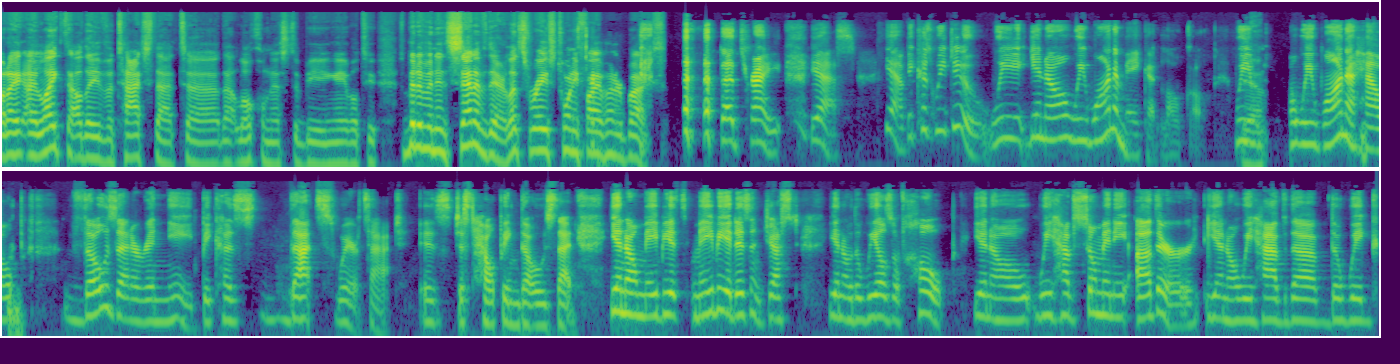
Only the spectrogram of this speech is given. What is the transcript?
But I, I liked how they've attached that uh, that localness to being able to. It's a bit of an incentive there. Let's raise twenty five hundred bucks. that's right yes yeah because we do. We you know we want to make it local. We Yeah. we want to help mm-hmm. those that are in need because that's where it's at is just helping those that you know maybe it's maybe it isn't just you know the wheels of hope. You know we have so many other you know we have the the wig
